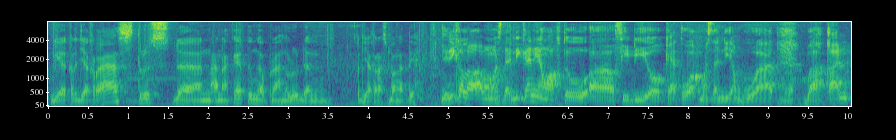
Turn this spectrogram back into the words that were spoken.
dia kerja keras, terus dan anaknya tuh nggak pernah ngeluh dan kerja keras banget dia. Jadi kalau sama Mas Dandi kan yang waktu uh, video catwalk Mas Dandi yang buat, bahkan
